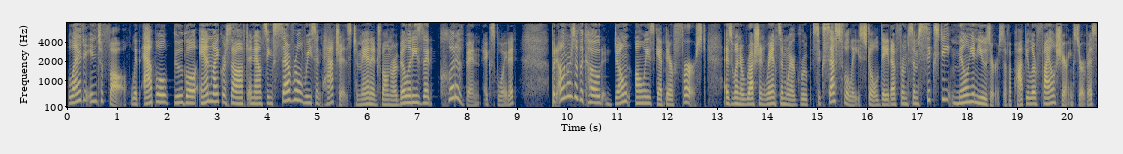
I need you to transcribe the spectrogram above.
bled into fall, with Apple, Google, and Microsoft announcing several recent patches to manage vulnerabilities that could have been exploited. But owners of the code don't always get there first, as when a Russian ransomware group successfully stole data from some 60 million users of a popular file sharing service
